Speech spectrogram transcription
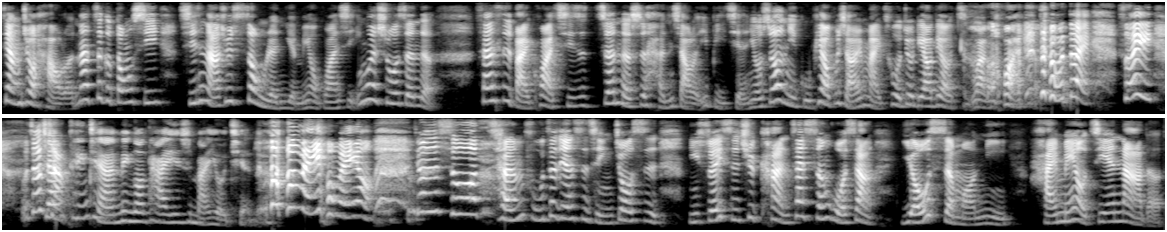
这样就好了。那这个东西其实拿去送人也没有关系，因为说真的。三四百块其实真的是很小的一笔钱，有时候你股票不小心买错就撩掉几万块，对不对？所以我就想，听起来命宫太医是蛮有钱的。没 有没有，臣服这件事情，就是你随时去看，在生活上有什么你。还没有接纳的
